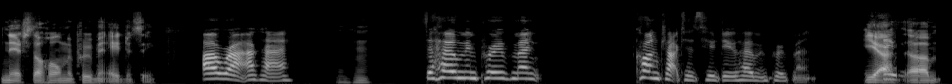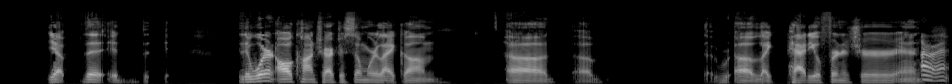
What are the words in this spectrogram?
niche, the home improvement agency. Oh right, okay. hmm So home improvement contractors who do home improvement. Yeah. They- Um. Yep. The it, the, they weren't all contractors. Some were like um, uh, uh, uh, like patio furniture and right.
